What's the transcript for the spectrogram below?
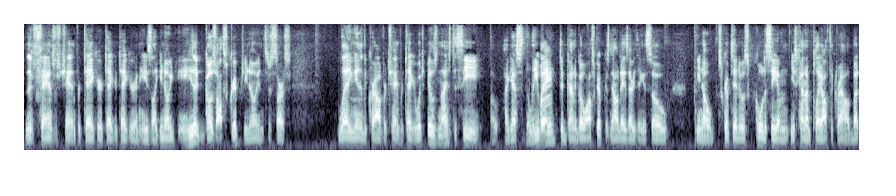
the fans was chanting for Taker, Taker, Taker. And he's like, you know, he, he goes off script, you know, and just starts laying into the crowd for chanting for Taker, which it was nice to see. Uh, I guess the leeway to kind of go off script because nowadays everything is so, you know, scripted. It was cool to see him just kind of play off the crowd. But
